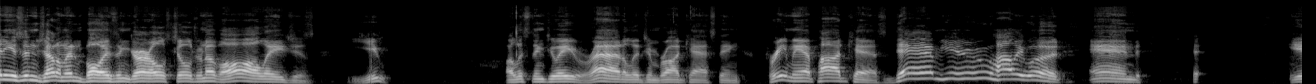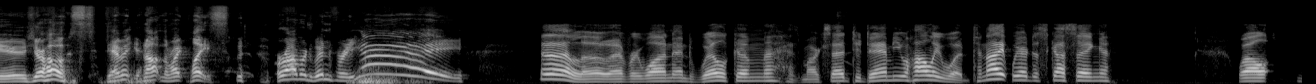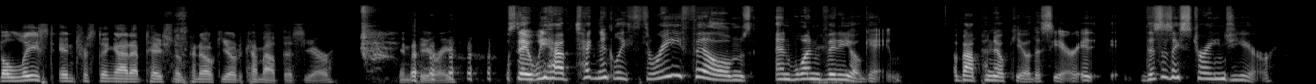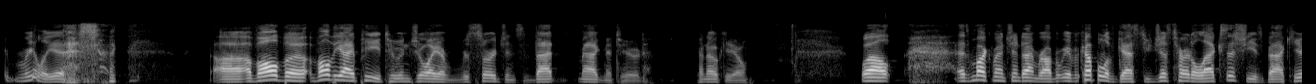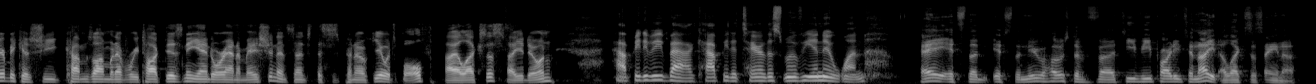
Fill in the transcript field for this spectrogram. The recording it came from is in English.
Ladies and gentlemen, boys and girls, children of all ages, you are listening to a Radeligion Broadcasting premiere podcast. Damn you, Hollywood! And here's your host. Damn it, you're not in the right place. Robert Winfree. Yay! Hello, everyone, and welcome, as Mark said, to Damn You Hollywood. Tonight we are discussing, well, the least interesting adaptation of Pinocchio to come out this year, in theory. say we have technically three films and one video game about Pinocchio this year. It, it- this is a strange year. it really is. uh, of all the of all the IP to enjoy a resurgence of that magnitude, Pinocchio. Well, as Mark mentioned, I'm Robert. We have a couple of guests. You just heard Alexis. She is back here because she comes on whenever we talk Disney and or animation. And since this is Pinocchio, it's both. Hi, Alexis. How you doing? Happy to be back. Happy to tear this movie a new one. Hey, it's the it's the new host of uh, TV Party Tonight, Alexis Hejna.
